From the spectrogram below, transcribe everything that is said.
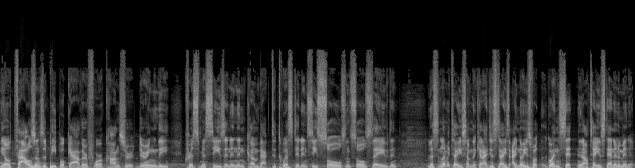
you know, thousands of people gather for a concert during the Christmas season and then come back to Twisted and see souls and souls saved and Listen, let me tell you something. Can I just tell you? I know you're supposed to go ahead and sit, and I'll tell you stand in a minute.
